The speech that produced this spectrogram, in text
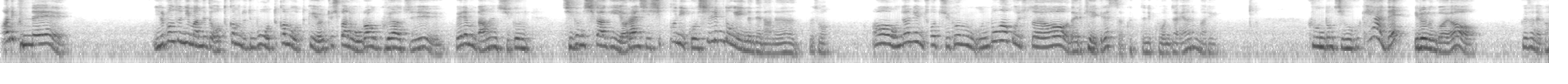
아니 근데 일본 손님 왔는데 어떡하면 좋지? 뭐 어떡하면 어떻게 12시 반에 오라고 그래야지. 왜냐면 나는 지금 지금 시각이 11시 10분이고 신림동에 있는데 나는 그래서 아 원장님 저 지금 운동하고 있어요. 나 이렇게 얘기를 했어. 그랬더니 그 원장이 하는 말이 그 운동 지금 꼭 해야 돼? 이러는 거예요. 그래서 내가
